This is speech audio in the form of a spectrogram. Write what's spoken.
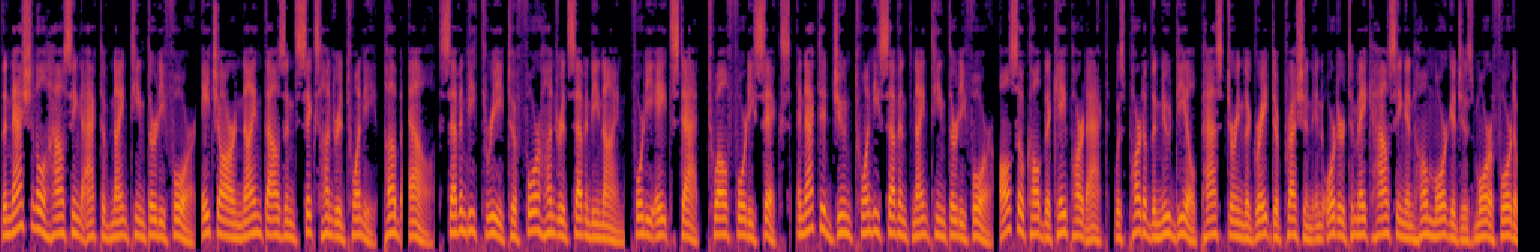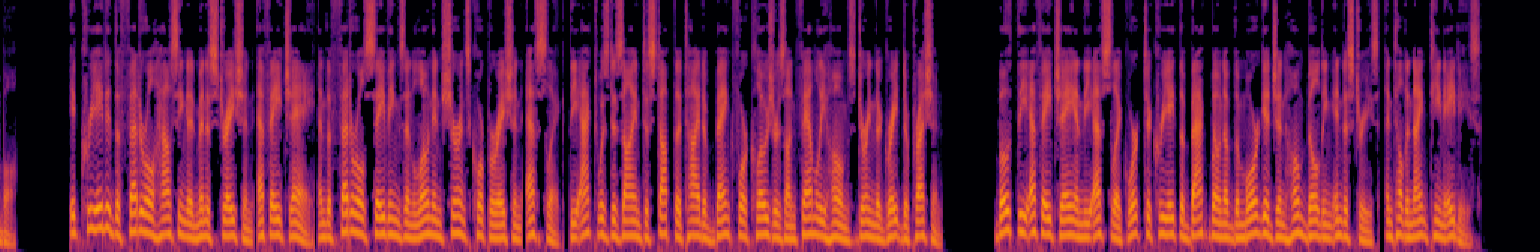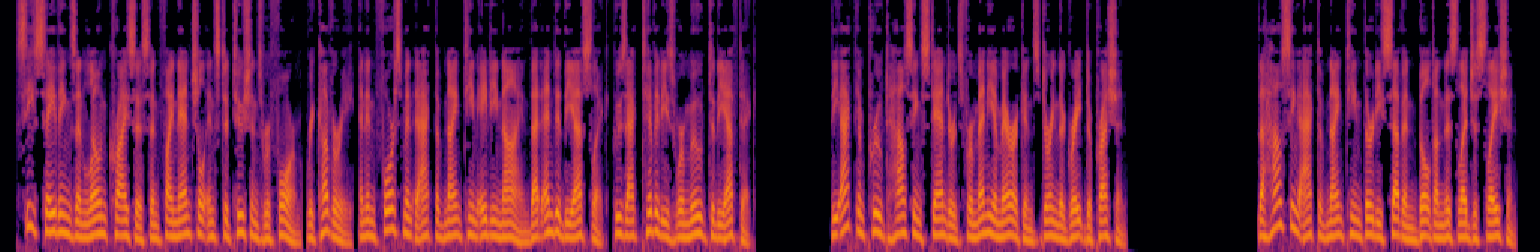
The National Housing Act of 1934, H.R. 9620, Pub. L. 73-479, 48 Stat. 1246, enacted June 27, 1934, also called the Capehart Act, was part of the New Deal passed during the Great Depression in order to make housing and home mortgages more affordable. It created the Federal Housing Administration (FHA) and the Federal Savings and Loan Insurance Corporation (FSLIC). The act was designed to stop the tide of bank foreclosures on family homes during the Great Depression. Both the FHA and the FSLIC worked to create the backbone of the mortgage and home building industries until the 1980s. See Savings and Loan Crisis and Financial Institutions Reform, Recovery, and Enforcement Act of 1989 that ended the FSLIC, whose activities were moved to the FDIC. The act improved housing standards for many Americans during the Great Depression. The Housing Act of 1937 built on this legislation.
